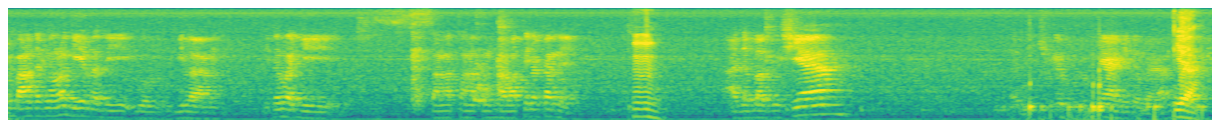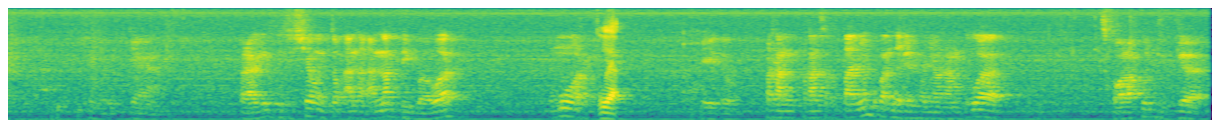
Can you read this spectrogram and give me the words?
perkembangan teknologi yang tadi gue bilang itu lagi sangat-sangat mengkhawatirkan ya. Ada bagusnya dan juga buruknya gitu kan. Iya. Buruknya. Apalagi khususnya untuk anak-anak di bawah umur. Iya. gitu. Peran peran sertanya bukan dari hanya orang tua sekolah pun juga.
